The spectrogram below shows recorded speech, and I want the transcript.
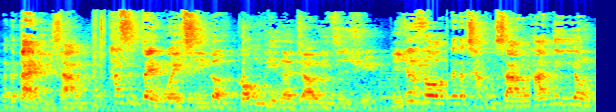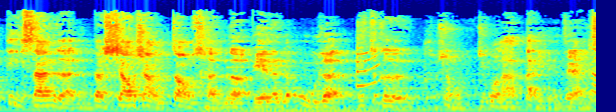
那个代理商，他是在维持一个公平的交易秩序，也就是说，那个厂商他利用第三人的肖像造成了别人的误认，哎，这个好像我经过他的代言这样子，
